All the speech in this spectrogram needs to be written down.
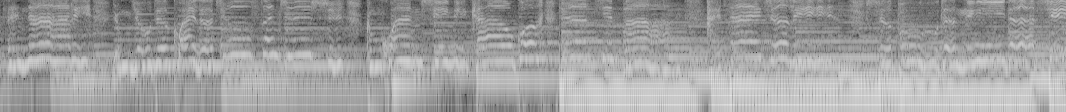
在哪里？拥有的快乐就算只是空欢喜，你靠过的肩膀还在这里，舍不得你的情。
